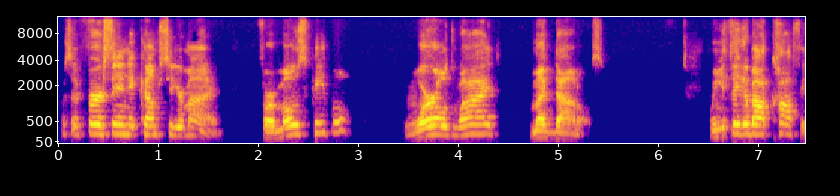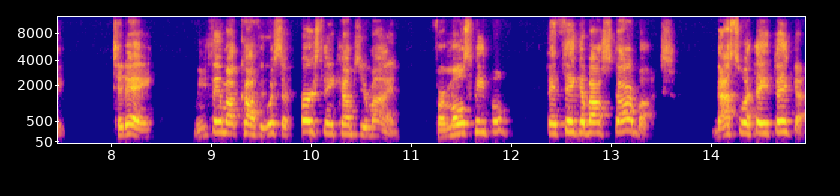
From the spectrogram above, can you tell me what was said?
what's the first thing that comes to your mind? For most people, worldwide, McDonald's. When you think about coffee today, when you think about coffee, what's the first thing that comes to your mind? For most people, they think about Starbucks. That's what they think of.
